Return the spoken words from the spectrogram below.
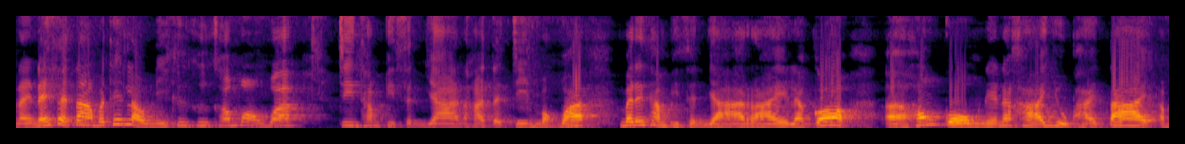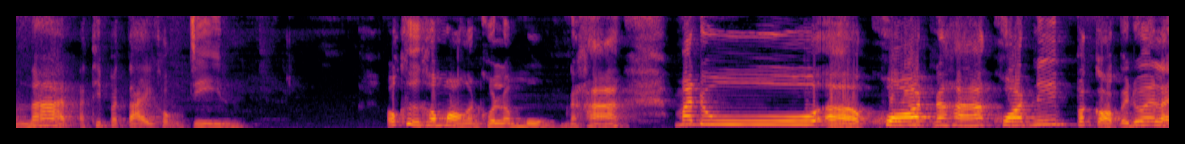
ในในสายตาประเทศเหล่านี้คือคือเขามองว่าจีนทำผิดสัญญานะคะ แต่จีนบอกว่าไม่ได้ทำผิดสัญญาอะไร แล้วก็ฮ่องกงเนี่ยนะคะอยู่ภายใต้อำนาจอธิปไตยของจีน ก็คือเขามองกันคนละมุมนะคะ มาดูควอดนะคะควอดนี่ประกอบไปด้วยอะไร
